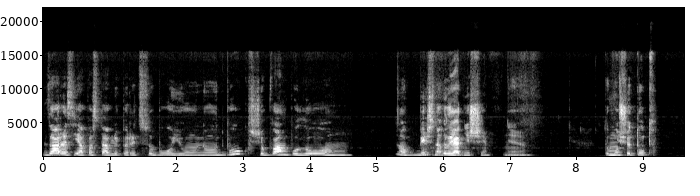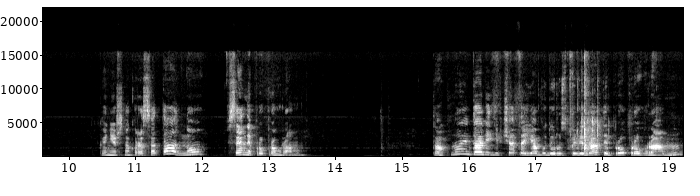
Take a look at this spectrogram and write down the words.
Зараз я поставлю перед собою ноутбук, щоб вам було ну, більш наглядніше. Е, Тому що тут, звісно, красота, але все не про програму. Так, ну і далі, дівчата, я буду розповідати про програму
